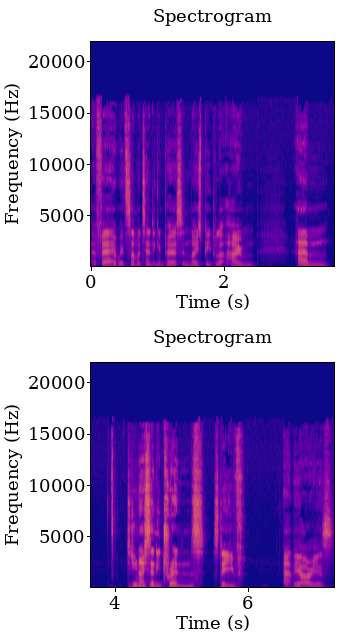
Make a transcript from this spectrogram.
affair with some attending in person, most people at home. Um, did you notice any trends, Steve, at the ARIAs?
